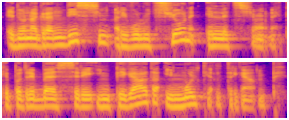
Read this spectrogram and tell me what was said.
ed è una grandissima rivoluzione e lezione che potrebbe essere impiegata in molti altri campi.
